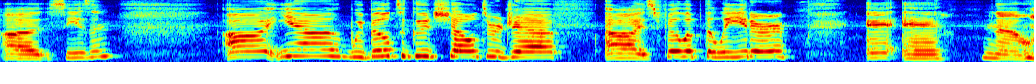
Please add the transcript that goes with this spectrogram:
uh, season. Uh, yeah, we built a good shelter, Jeff. Uh, is Philip the leader? Eh, eh, no.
